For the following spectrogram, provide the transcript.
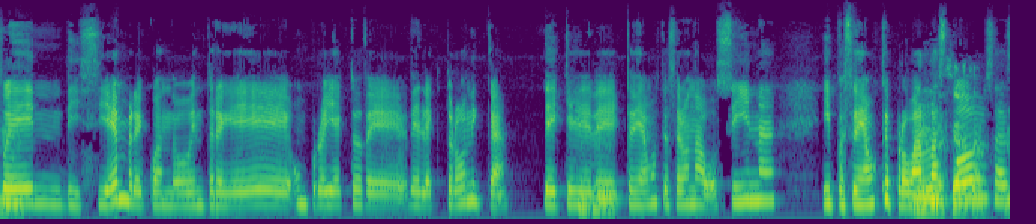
fue en diciembre cuando entregué un proyecto de, electrónica, de que teníamos que hacer una bocina y pues teníamos que probar mm, las cosas.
